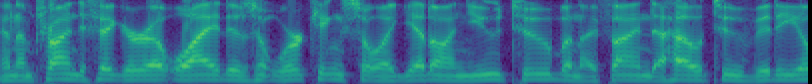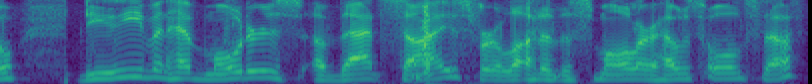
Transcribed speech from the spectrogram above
and I'm trying to figure out why it isn't working, so I get on YouTube and I find a how-to video. Do you even have motors of that size for a lot of the smaller household stuff?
